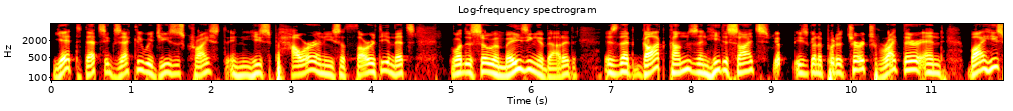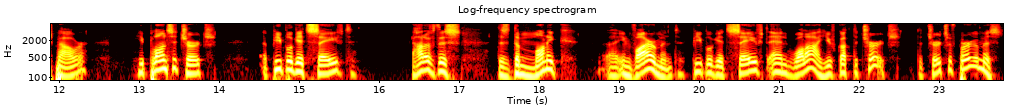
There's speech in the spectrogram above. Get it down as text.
Yet, that's exactly where Jesus Christ, in his power and his authority, and that's what is so amazing about it, is that God comes and he decides, yep, he's going to put a church right there, and by his power, he plants a church, uh, people get saved out of this this demonic uh, environment, people get saved, and voila, you've got the church, the church of Pergamus,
